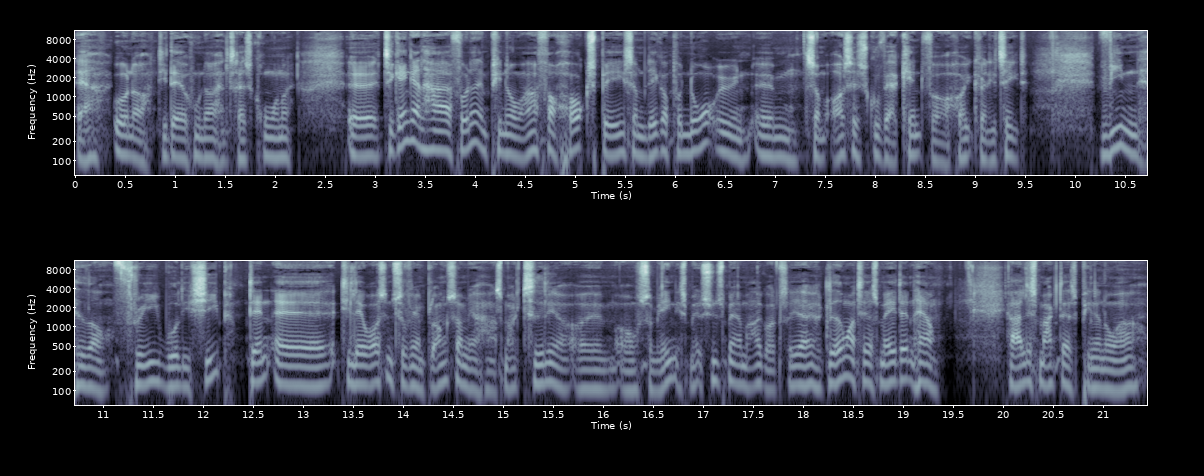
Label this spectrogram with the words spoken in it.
er under de der 150 kroner. Øh, til gengæld har jeg fundet en Pinot Noir fra Hawks Bay, som ligger på Nordøen, øh, som også skulle være kendt for høj kvalitet. Vinen hedder Three Woolly Sheep. Den, øh, de laver også en Sauvignon Blanc, som jeg har smagt tidligere, øh, og som jeg egentlig synes smager meget godt. Så jeg glæder mig til at smage den her. Jeg har aldrig smagt deres Pinot Noir.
